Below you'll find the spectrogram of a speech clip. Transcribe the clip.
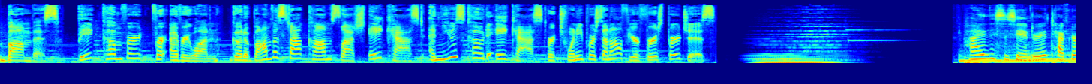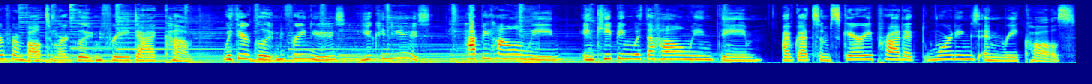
Bombas. Big comfort for everyone. Go to bombas.com slash ACAST and use code ACAST for 20% off your first purchase. Hi, this is Andrea Tucker from BaltimoreGlutenFree.com. With your gluten free news you can use. Happy Halloween! In keeping with the Halloween theme, I've got some scary product warnings and recalls.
